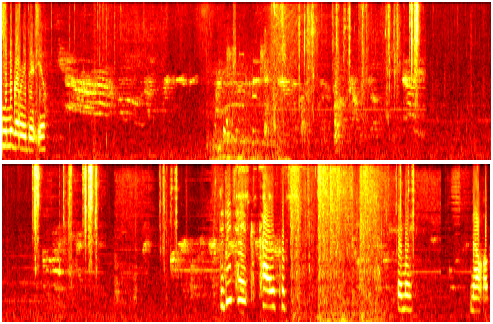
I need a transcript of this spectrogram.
I'm gonna go reboot you. Did you take co- family? No, okay.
